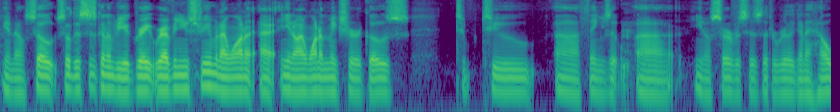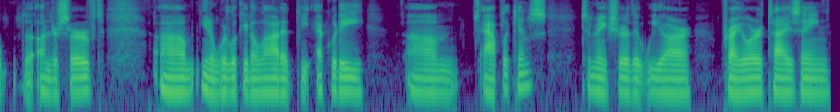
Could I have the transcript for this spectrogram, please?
You know, so so this is going to be a great revenue stream, and I want to, uh, you know, I want to make sure it goes to to uh, things that uh, you know services that are really going to help the underserved. Um, you know, we're looking a lot at the equity um, applicants to make sure that we are prioritizing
